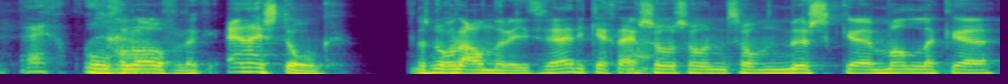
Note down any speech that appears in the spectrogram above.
Echt? ongelooflijk. En hij stonk. Dat is nog een ander iets. Hè? Die kreeg echt Ja. zo'n zo'n musk mannelijke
